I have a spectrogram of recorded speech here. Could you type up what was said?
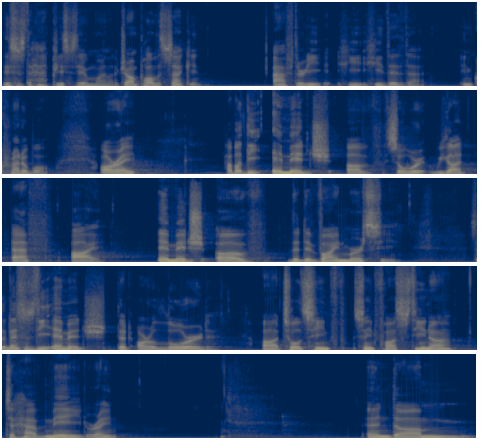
This is the happiest day of my life. John Paul II, after he, he, he did that. Incredible. All right. How about the image of, so we we got F, I, image of the divine mercy. So this is the image that our Lord uh, told Saint, Saint Faustina to have made, right? And um,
